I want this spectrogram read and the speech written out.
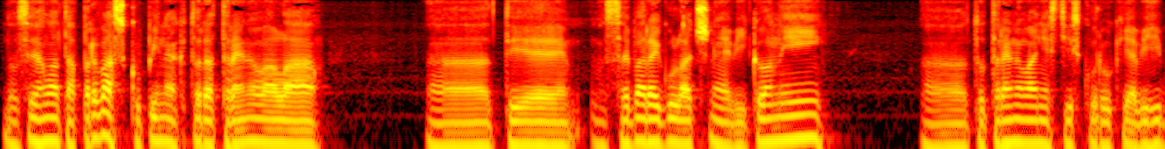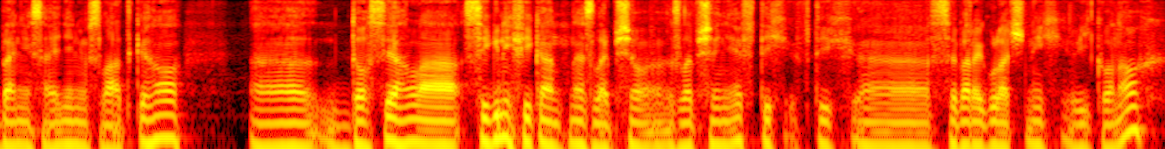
dosiahla tá prvá skupina, ktorá trénovala uh, tie sebaregulačné výkony, uh, to trénovanie stisku ruky a vyhýbanie sa jedeniu sladkého, dosiahla signifikantné zlepšenie v tých, v tých sebaregulačných výkonoch.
